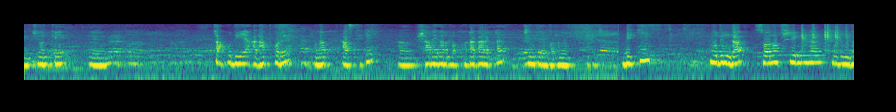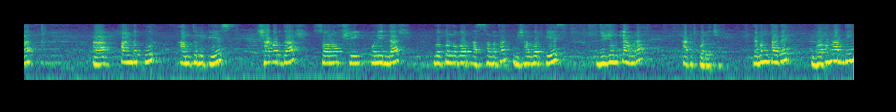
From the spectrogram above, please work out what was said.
একজনকে চাকু দিয়ে আঘাত করে ওনার কাছ থেকে সাড়ে এগারো লক্ষ টাকার একটা চিন্তায় ঘটনা Vicky Majumdar, son of Majumdar Pandavpur, Amtali PS Sagar Das son of Shri Anil Das Gokulnagar Rastamata Bishalgarh PS, দুজনকে আমরা আটক করেছি। এবং তাদের ঘটনার দিন,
